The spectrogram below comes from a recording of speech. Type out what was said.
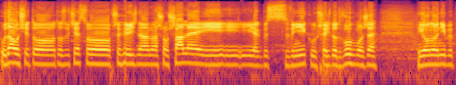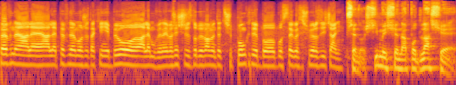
udało się to, to zwycięstwo przechylić na naszą szalę i, i, i jakby z wyniku 6 do 2 może i ono niby pewne, ale, ale pewne może takie nie było, ale mówię, najważniejsze, że zdobywamy te trzy punkty, bo, bo z tego jesteśmy rozliczani. Przenosimy się na Podlasie.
